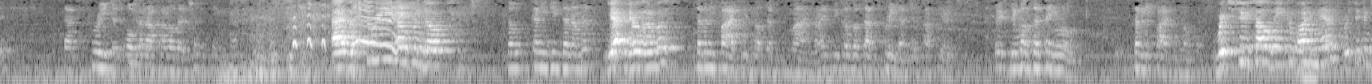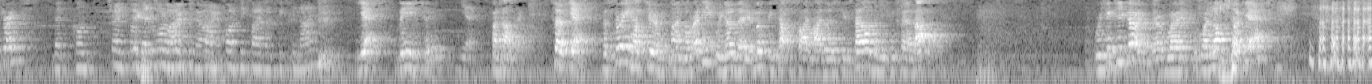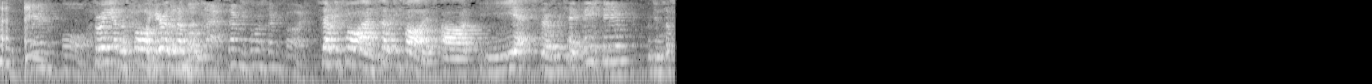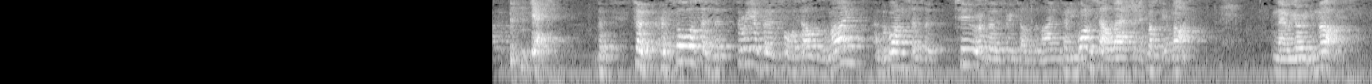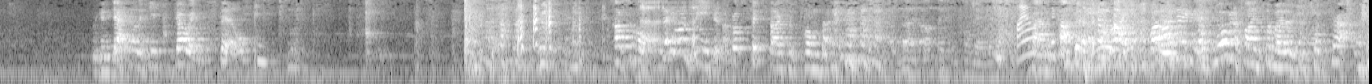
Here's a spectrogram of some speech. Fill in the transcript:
That 3 just opened up another ch- thing. Uh, the 3 opened up. So, can you give the numbers? Yeah, here are the numbers. 75 is not the mine, right? Because of that 3 that just appeared. Because the same rule. 75 is not the. Which two cells are you combining here? Which two constraints? The constraints of the two 61 and ones 59. from 45 and 59? Yes, these two. Yes. Fantastic. So yes, the 3 has two of its lines already. We know that it must be satisfied by those two cells, and we can clear that one. We can keep going. We're, we're not stuck yet. Three and four. 3 and the 4, here are the numbers. 74 and 75. 74 and 75 are yes. So if we take these two, we can subtract. Two of those three cells is a mine. There's only one cell left, and it must be a mine. Now we go, we can mark it. We can definitely keep going still. Have some more. Is anyone vegan? I've got six dice of Pom-Bears. I answered Fantastic. right. While I'm doing this, you're going to find somewhere that we can subtract.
